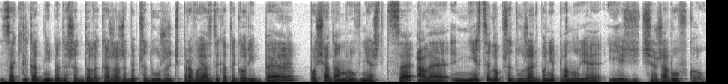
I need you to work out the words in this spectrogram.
Za kilka dni będę szedł do lekarza, żeby przedłużyć prawo jazdy kategorii B. Posiadam również C, ale nie chcę go przedłużać, bo nie planuję jeździć ciężarówką.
